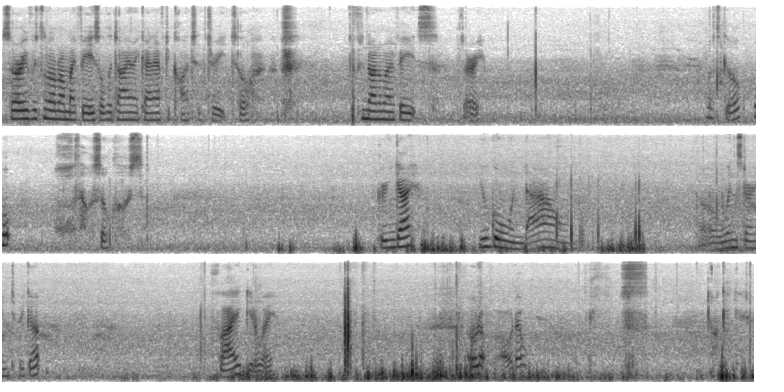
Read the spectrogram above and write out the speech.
Sorry if it's not on my face all the time. I kind of have to concentrate. So if it's not on my face, sorry. Let's go. Oh, oh that was so close. Green guy, you going down. Uh oh, wind starting to pick up. Fly, get away. Oh no, oh no. Okay, good.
